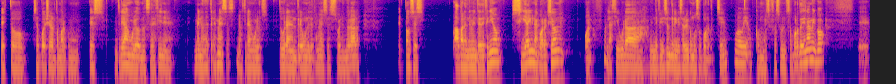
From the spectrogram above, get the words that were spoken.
Esto se puede llegar a tomar como... Es un triángulo donde se define en menos de 3 meses. Los triángulos duran entre 1 y 3 meses, suelen durar. Entonces, aparentemente definió. Si hay una corrección, bueno, la figura de indefinición tiene que servir como soporte, ¿sí? obvio. Como si fuese un soporte dinámico. Eh,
